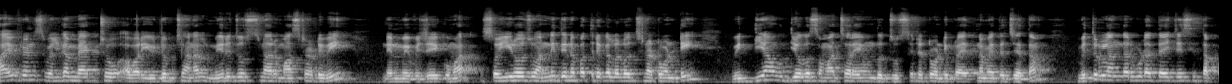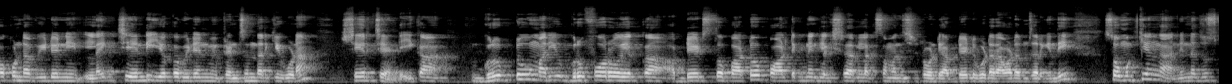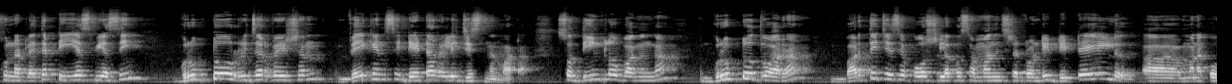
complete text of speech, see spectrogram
Hi friends welcome back to our YouTube channel మీరు చూస్తున్నారు master TV నేను మీ Vijay Kumar so ఈరోజు అన్ని దినపత్రికలలో వచ్చినటువంటి విద్యా ఉద్యోగ సమాచారం ఏముందో చూసేటటువంటి ప్రయత్నం అయితే చేద్దాం. మిత్రులందరూ కూడా దయచేసి తప్పకుండా వీడియోని లైక్ చేయండి. ఈ యొక్క వీడియోని మీ ఫ్రెండ్స్ అందరికీ కూడా షేర్ చేయండి. ఇక గ్రూప్ టూ మరియు గ్రూప్ ఫోర్ యొక్క అప్డేట్స్తో పాటు పాలిటెక్నిక్ లెక్చరర్లకు సంబంధించినటువంటి అప్డేట్ కూడా రావడం జరిగింది. సో ముఖ్యంగా నిన్న చూసుకున్నట్లయితే TSPSC group two reservation vacancy data release చేసిందనమాట సో దీంట్లో భాగంగా గ్రూప్ టూ ద్వారా భర్తీ చేసే పోస్టులకు సంబంధించినటువంటి డీటెయిల్డ్ మనకు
